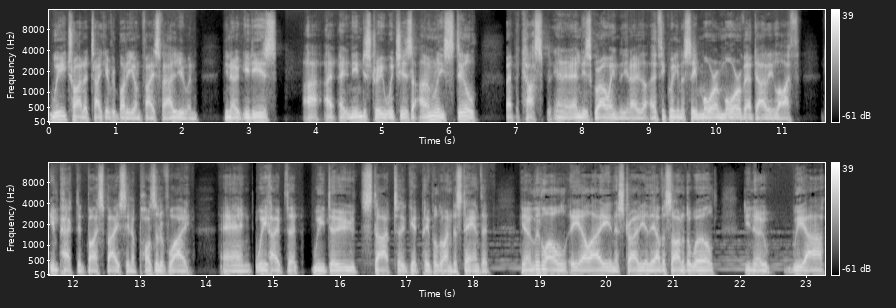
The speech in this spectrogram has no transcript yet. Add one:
we try to take everybody on face value and, you know, it is uh, an industry which is only still at the cusp and, and is growing. You know, I think we're going to see more and more of our daily life impacted by space in a positive way. And we hope that we do start to get people to understand that, you know, little old ELA in Australia, the other side of the world, you know, we are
